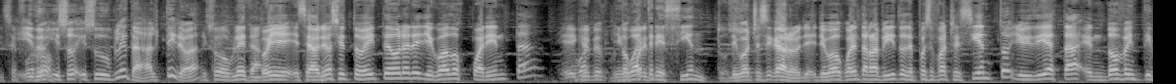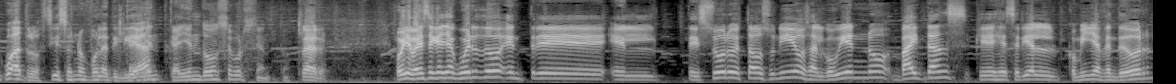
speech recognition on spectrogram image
y se Y hizo, hizo dupleta al tiro, ¿ah? hizo dobleta Oye, se abrió a 120 dólares, llegó a 240. Eh, Llegó, creo que llegó a 240. 300. Llegó a 300, claro, lle- llegó a 40 rapidito, después se fue a 300 y hoy día está en 224. Si eso no es volatilidad. Cayen- cayendo 11%. Claro. Oye, parece que hay acuerdo entre el Tesoro de Estados Unidos, al gobierno, ByteDance, que sería el, comillas, vendedor,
